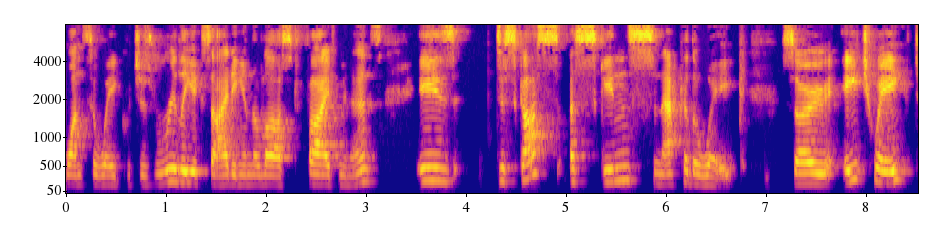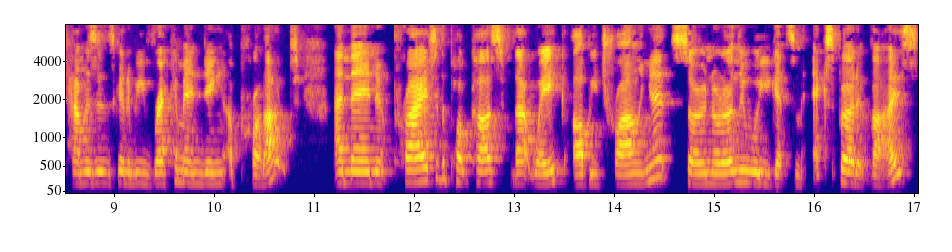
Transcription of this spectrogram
once a week, which is really exciting in the last five minutes, is discuss a skin snack of the week. So each week, Tamazin's going to be recommending a product. And then prior to the podcast for that week, I'll be trialing it. So not only will you get some expert advice,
